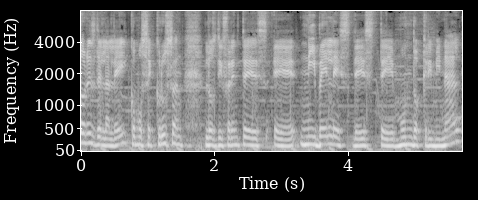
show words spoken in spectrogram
de la ley, cómo se cruzan los diferentes eh, niveles de este mundo criminal.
